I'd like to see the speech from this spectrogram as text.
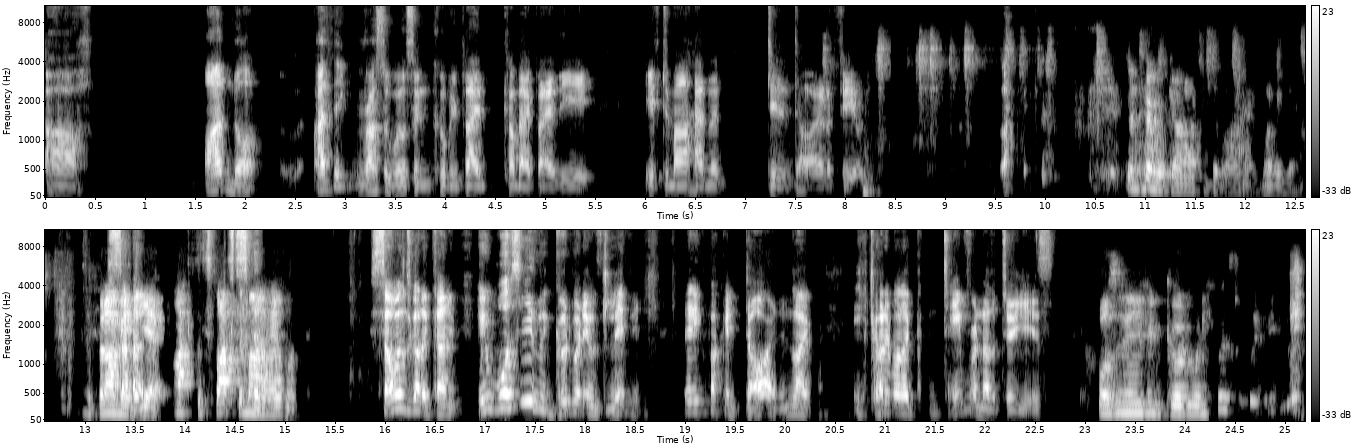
Oh, I'm not. I think Russell Wilson could be played comeback player of the year if Damar Hamlin didn't die on a field. Don't tell me what's going after Damar Hamlin again. But I mean, So- yeah, fuck, fuck Damar Hamlin. Someone's got to cut him. He wasn't even good when he was living. Then he fucking died, and like he got him on a team for another two years. Wasn't even good when he was living.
